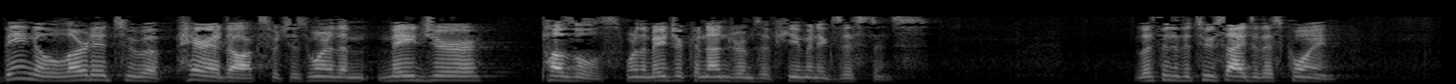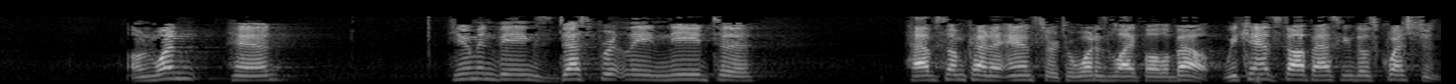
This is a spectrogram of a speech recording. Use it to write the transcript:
being alerted to a paradox, which is one of the major puzzles, one of the major conundrums of human existence. Listen to the two sides of this coin. On one hand, human beings desperately need to have some kind of answer to what is life all about. We can't stop asking those questions.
